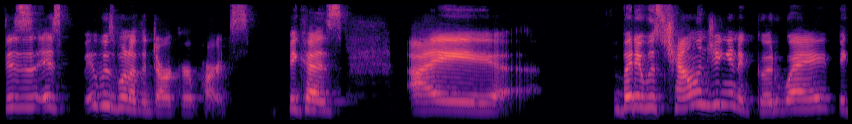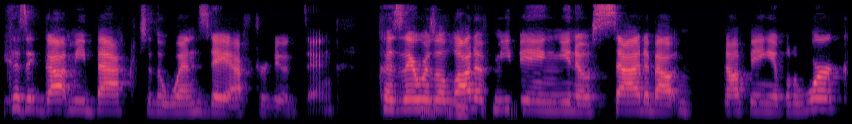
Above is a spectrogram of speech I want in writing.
this is, is it was one of the darker parts because I but it was challenging in a good way because it got me back to the Wednesday afternoon thing. Because there was a lot of me being, you know, sad about not being able to work.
